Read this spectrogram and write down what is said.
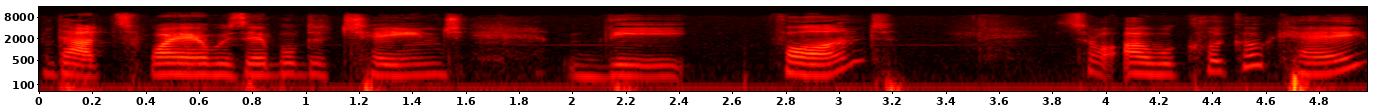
That's why I was able to change the font. So I will click OK.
